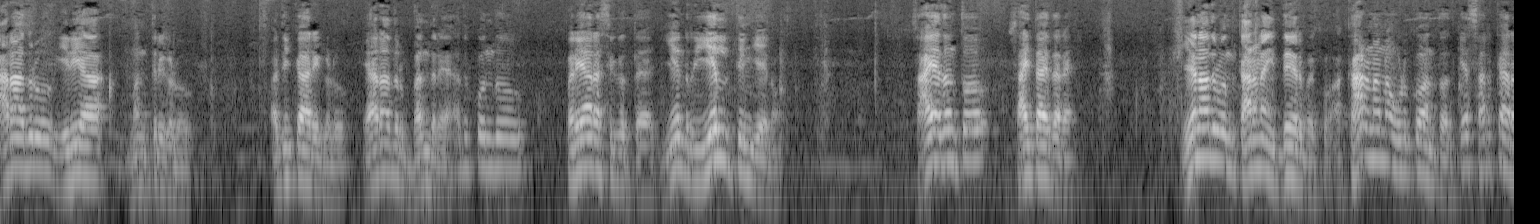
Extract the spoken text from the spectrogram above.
ಯಾರಾದರೂ ಹಿರಿಯ ಮಂತ್ರಿಗಳು ಅಧಿಕಾರಿಗಳು ಯಾರಾದರೂ ಬಂದ್ರೆ ಅದಕ್ಕೊಂದು ಪರಿಹಾರ ಸಿಗುತ್ತೆ. ಏನ್ ರಿಯಲ್ ಥಿಂಗ್ ಏನು? ಸಾಯೋದಂತೂ ಸಾಯ್ತಾ ಇದ್ದಾರೆ. ಏನಾದ್ರೂ ಒಂದು ಕಾರಣ ಇದ್ದೇ ಇರಬೇಕು. ಆ ಕಾರಣನ ಹುಡ್ಕುವಂಥದ್ದಕ್ಕೆ ಸರ್ಕಾರ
